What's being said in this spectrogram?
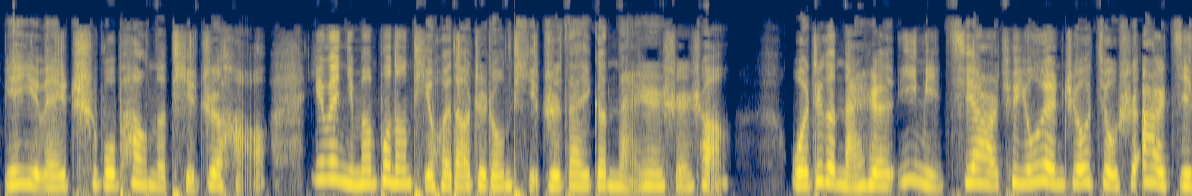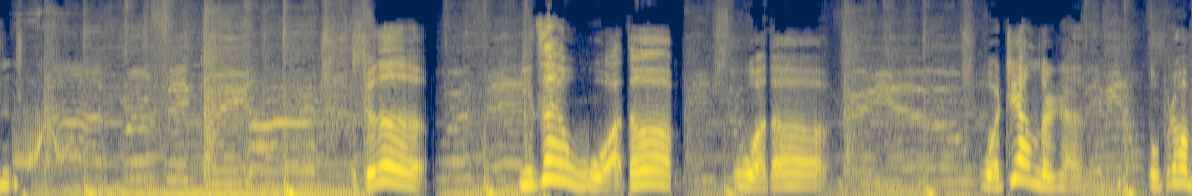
别以为吃不胖的体质好，因为你们不能体会到这种体质在一个男人身上。我这个男人一米七二，却永远只有九十二斤。我觉得你在我的。”我的，我这样的人，我不知道，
